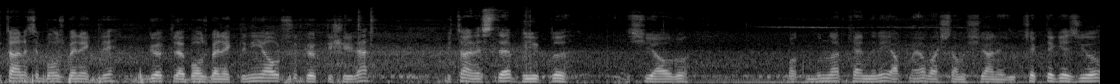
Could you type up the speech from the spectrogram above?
Bir tanesi boz benekli. Gökle boz beneklinin yavrusu gök dişiyle. Bir tanesi de bıyıklı dişi yavru. Bakın bunlar kendini yapmaya başlamış. Yani yüksekte geziyor.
